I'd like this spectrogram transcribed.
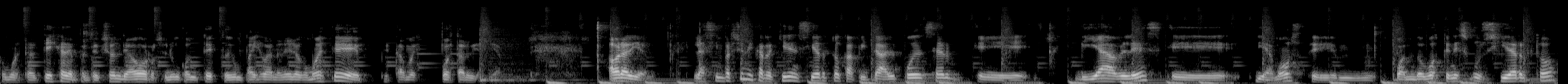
como estrategia de protección de ahorros en un contexto de un país bananero como este, puede estar bien. Ahora bien, las inversiones que requieren cierto capital pueden ser eh, viables, eh, digamos, em, cuando vos tenés un cierto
